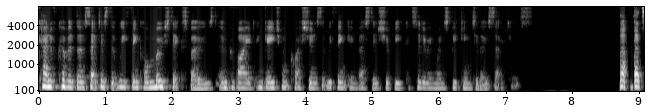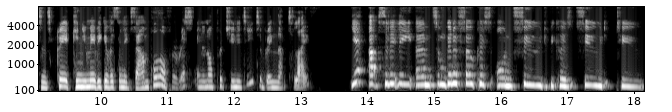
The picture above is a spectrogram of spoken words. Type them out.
kind of cover the sectors that we think are most exposed and provide engagement questions that we think investors should be considering when speaking to those sectors. That, that sounds great. Can you maybe give us an example of a risk and an opportunity to bring that to life? Yeah, absolutely. Um, so I'm going to focus on food because food to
